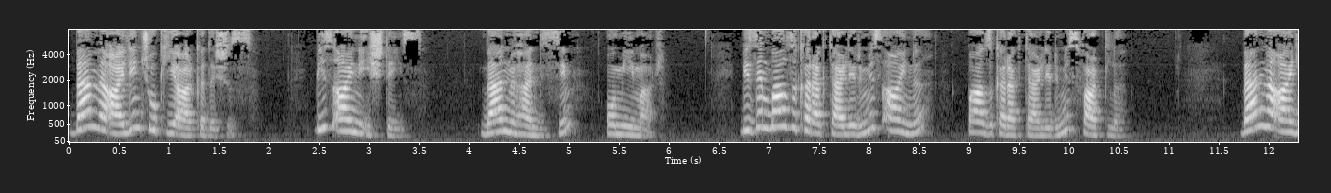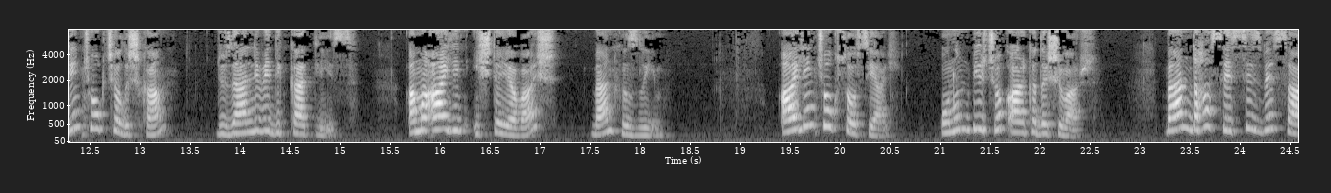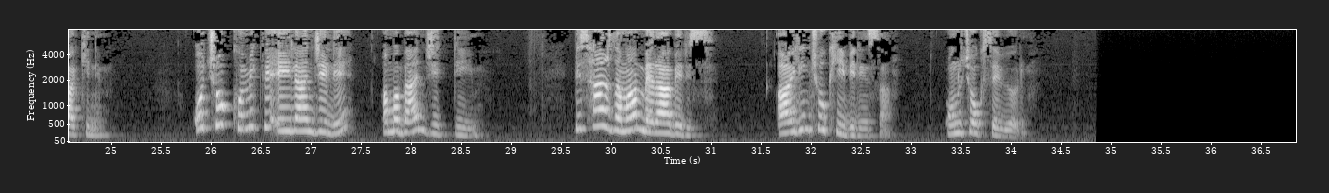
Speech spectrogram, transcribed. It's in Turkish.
Ben ve Aylin çok iyi arkadaşız. Biz aynı işteyiz. Ben mühendisim, o mimar. Bizim bazı karakterlerimiz aynı, bazı karakterlerimiz farklı. Ben ve Aylin çok çalışkan, düzenli ve dikkatliyiz. Ama Aylin işte yavaş, ben hızlıyım. Aylin çok sosyal. Onun birçok arkadaşı var. Ben daha sessiz ve sakinim. O çok komik ve eğlenceli ama ben ciddiyim. Biz her zaman beraberiz. Aylin çok iyi bir insan. Onu çok seviyorum.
